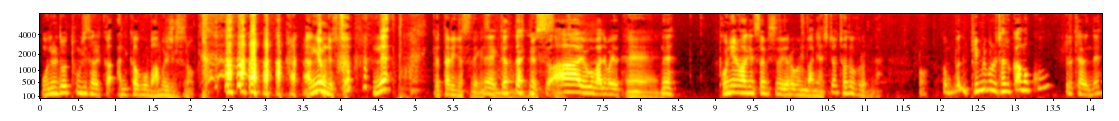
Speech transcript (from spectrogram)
오늘도 통지사를 까, 안 까고 마무리 질 수는 없죠. 양념 뉴스. 네. 곁다리 뉴스 되겠습니다. 네. 곁다리 뉴스. 아, 요거 마지막에. 네. 네. 본인 확인 서비스 여러분 많이 하시죠? 저도 그럽니다. 어, 그럼 뭐 비밀번호 자주 까먹고 이렇게 하는데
